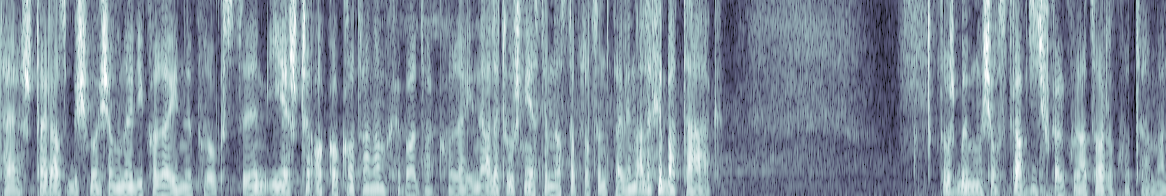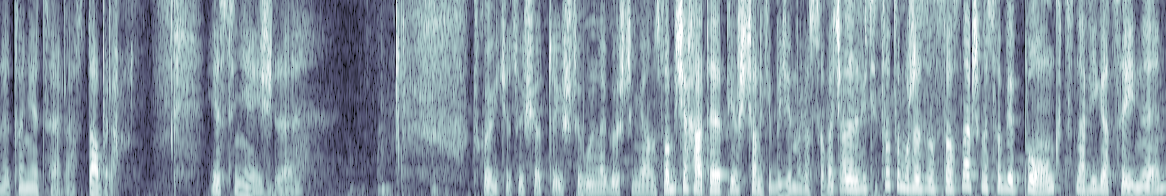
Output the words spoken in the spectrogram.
Też, teraz byśmy osiągnęli kolejny próg z tym i jeszcze oko kota nam chyba da kolejny, ale tu już nie jestem na 100% pewien, ale chyba tak. To już bym musiał sprawdzić w kalkulatorku tam, ale to nie teraz. Dobra. Jest nieźle. Czekajcie, coś ja tutaj szczególnego jeszcze miałem zrobić. Aha, te pierścionki będziemy losować, ale wiecie co, to może zaznaczmy sobie punkt nawigacyjny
